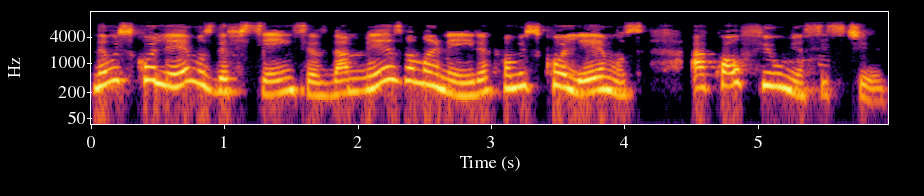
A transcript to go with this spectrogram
não escolhemos deficiências da mesma maneira como escolhemos a qual filme assistir.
